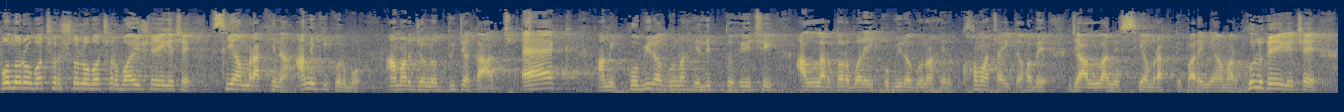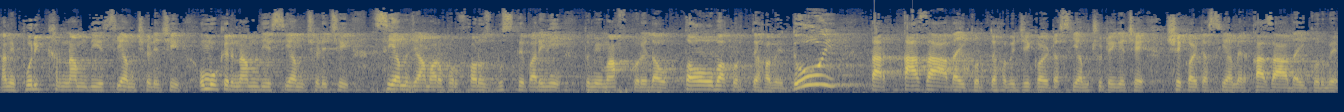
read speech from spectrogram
পনেরো বছর, ষোলো বছর বয়স হয়ে গেছে, সিয়াম রাখি না। আমি কি করব। আমার জন্য দুইটা কাজ। এক, আমি কবিরা গুনাহে লিপ্ত হয়েছি। আল্লাহর দরবারে এই কবিরা গুনাহের ক্ষমা চাইতে হবে যে আল্লাহ আমি সিয়াম রাখতে পারিনি, আমার ভুল হয়ে গেছে। আমি পরীক্ষার নাম দিয়ে সিয়াম ছেড়েছি, উমুকের নাম দিয়ে সিয়াম ছেড়েছি। সিয়াম যে আমার ওপর ফরজ বুঝতে পারিনি, তুমি মাফ করে দাও, তওবা করতে হবে। দুই তার কাজা আদায় করতে হবে। যে কয়টা সিয়াম ছুটে গেছে, সে কয়টা সিয়ামের কাজা আদায় করবে।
